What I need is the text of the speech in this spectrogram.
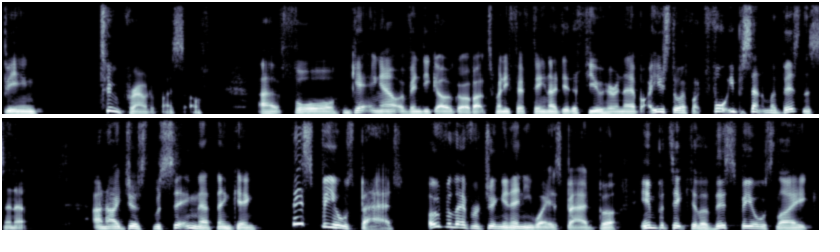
being too proud of myself uh, for getting out of Indiegogo about 2015. I did a few here and there, but I used to have like 40% of my business in it. And I just was sitting there thinking, this feels bad. Over leveraging in any way is bad, but in particular, this feels like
